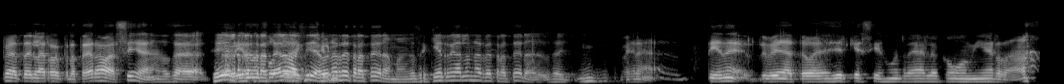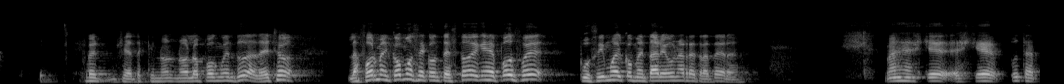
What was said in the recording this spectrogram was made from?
Espérate, la retratera vacía. O sea, Sí, la retratera vacía, es que- una retratera, man. O sea, ¿quién regala una retratera? O sea, Mira, tiene, mira, te voy a decir que sí es un regalo como mierda. pues, fíjate que no, no lo pongo en duda. De hecho, la forma en cómo se contestó en ese post fue, pusimos el comentario de una retratera. Más es que, es que, puta,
